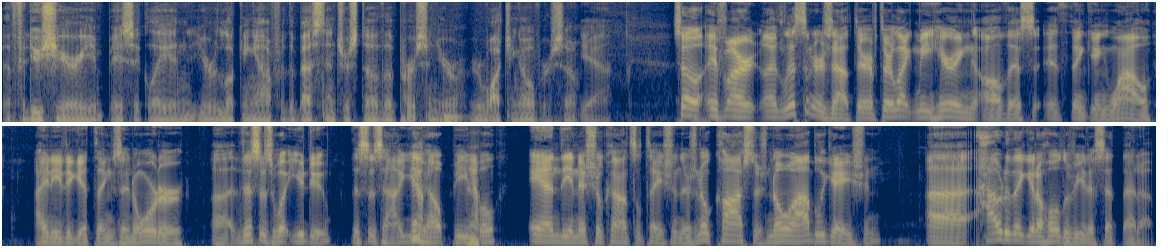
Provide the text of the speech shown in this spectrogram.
a fiduciary basically, and you're looking out for the best interest of the person you're you're watching over. So Yeah. So if our uh, listeners out there, if they're like me hearing all this, uh, thinking, wow, I need to get things in order, uh, this is what you do. This is how you Yeah. help people. And the initial consultation, there's no cost, there's no obligation. Uh, how do they get a hold of you to set that up?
